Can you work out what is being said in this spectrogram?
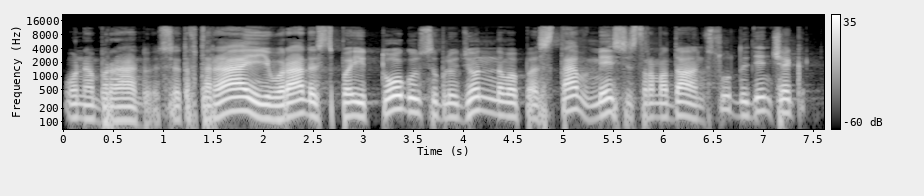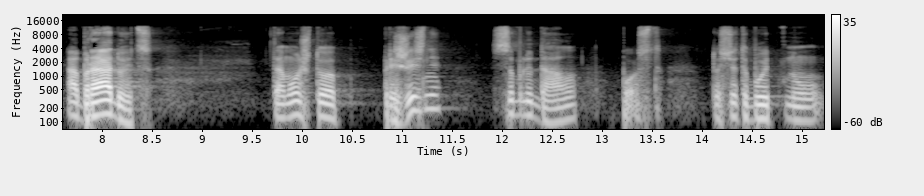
он обрадуется. Это вторая его радость по итогу соблюденного поста вместе с Рамадан. В судный день человек обрадуется тому, что при жизни соблюдал пост. То есть это будет ну,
